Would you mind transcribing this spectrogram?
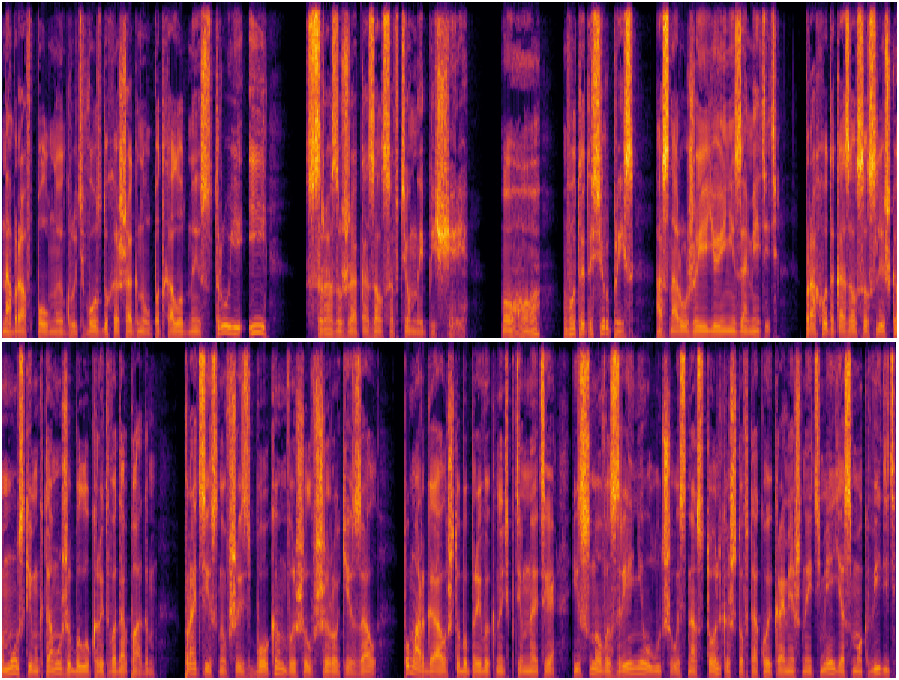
Набрав полную грудь воздуха, шагнул под холодные струи и сразу же оказался в темной пещере. Ого, вот это сюрприз, а снаружи ее и не заметить. Проход оказался слишком узким, к тому же был укрыт водопадом. Протиснувшись боком, вышел в широкий зал, поморгал, чтобы привыкнуть к темноте, и снова зрение улучшилось настолько, что в такой кромешной тьме я смог видеть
